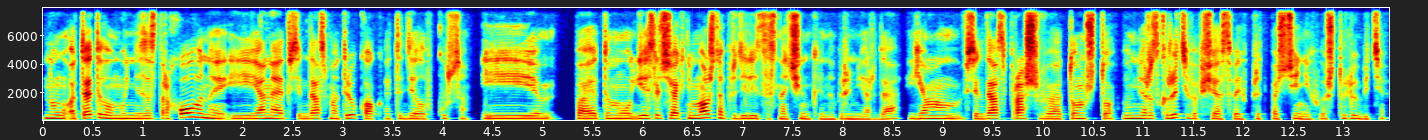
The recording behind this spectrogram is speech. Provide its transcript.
Ну, от этого мы не застрахованы, и я на это всегда смотрю как это дело вкуса. И Поэтому, если человек не может определиться с начинкой, например, да, я всегда спрашиваю о том, что вы мне расскажите вообще о своих предпочтениях, вы что любите?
